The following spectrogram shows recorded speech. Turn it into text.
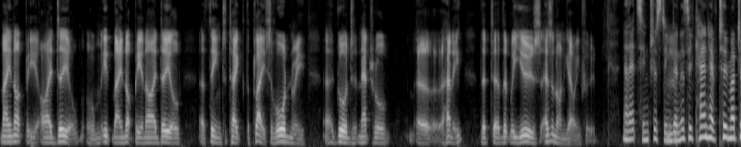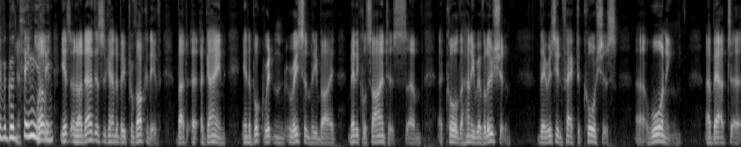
may not be ideal, or it may not be an ideal uh, thing to take the place of ordinary, uh, good, natural uh, honey that uh, that we use as an ongoing food. Now that's interesting, mm. Dennis. You can have too much of a good yeah. thing, you well, think? Yes, and I know this is going to be provocative, but uh, again, in a book written recently by medical scientists um, uh, called The Honey Revolution, there is in fact a cautious uh, warning about uh,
